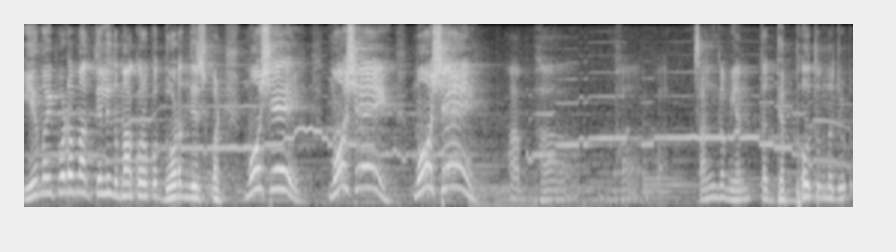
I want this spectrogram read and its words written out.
ఏమైపోవడో మాకు తెలీదు మా కొరకు దూడం చేసుకోండి. మోషే మోషే మోషే! అబ్బా అబ్బా. సంఘం ఎంత దెబ్బ అవుతుందో చూడు.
